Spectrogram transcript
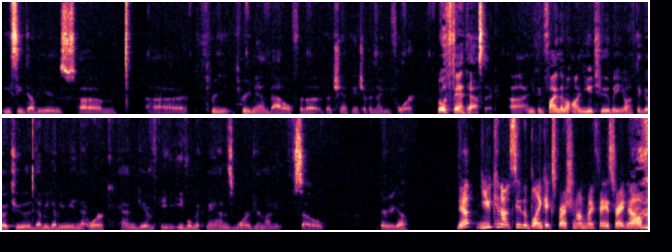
ECW's um, uh, three three-man battle for the the championship in '94. Both fantastic. Uh, and you can find them on YouTube, and you don't have to go to the WWE network and give the evil McMahons more of your money. So there you go. Yep. You cannot see the blank expression on my face right now.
